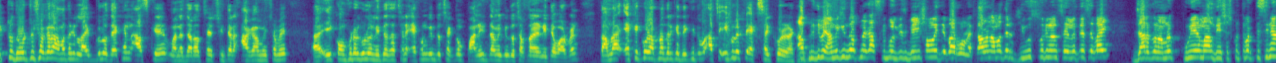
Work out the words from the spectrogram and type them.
একটু ধৈর্য সহকারে আমাদের লাইভগুলো দেখেন আজকে মানে যারা হচ্ছে শীতের আগাম হিসাবে এই কম্পিউটারগুলো নিতে যাচ্ছেন, এখন কিন্তু একদম পানির দামে কিন্তু আপনারা নিতে পারবেন। তো আমরা এক এক করে আপনাদেরকে দেখিয়ে দেবো। আচ্ছা এগুলো একটু এক্সাইট করে রাখি। আপনি আমি কিন্তু আপনাকে আজকে বলতেছি, বেশি সময় দিতে পারব না, কারণ আমাদের হিউজ পরিমাণ সেল হতেছে ভাই। যার কারণে আমরা কুরিয়ার মাল দিয়ে শেষ করতে পারতেছি না।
